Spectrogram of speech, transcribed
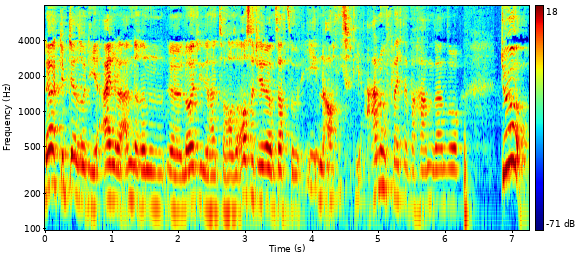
Ne, es gibt ja so die ein oder anderen äh, Leute, die halt zu Hause aussortieren und sagt so, eben auch nicht so die Ahnung vielleicht einfach haben, sagen so, du,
